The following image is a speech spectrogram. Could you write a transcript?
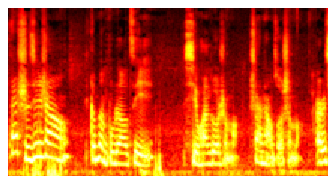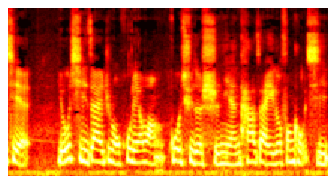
但实际上根本不知道自己。喜欢做什么，擅长做什么，而且尤其在这种互联网过去的十年，它在一个风口期，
